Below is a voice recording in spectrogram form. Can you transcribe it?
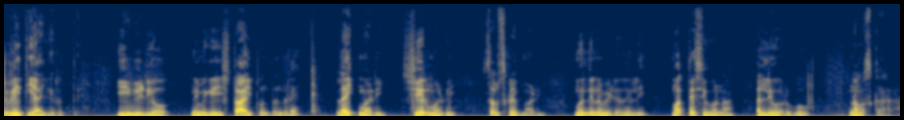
ರೀತಿಯಾಗಿರುತ್ತೆ. ಈ ವಿಡಿಯೋ ನಿಮಗೆ ಇಷ್ಟ ಆಯಿತು ಅಂತಂದರೆ ಲೈಕ್ ಮಾಡಿ, ಶೇರ್ ಮಾಡಿ, ಸಬ್ಸ್ಕ್ರೈಬ್ ಮಾಡಿ. ಮುಂದಿನ ವಿಡಿಯೋದಲ್ಲಿ ಮತ್ತೆ ಸಿಗೋಣ. ಅಲ್ಲಿವರೆಗೂ ನಮಸ್ಕಾರ.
